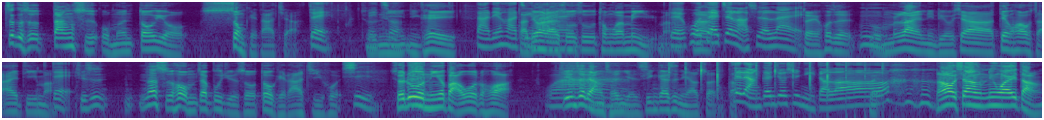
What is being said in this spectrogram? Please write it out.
这个时候当时我们都有送给大家，对，就是你你可以打电话打电话来说出通关密语嘛，对，或在郑老师的赖，对，或者我们赖你留下电话或者 ID 嘛，对，其实那时候我们在布局的时候都有给大家机会，是，所以如果你有把握的话。今天这两层也是应该是你要赚到，这两根就是你的喽。然后像另外一档，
